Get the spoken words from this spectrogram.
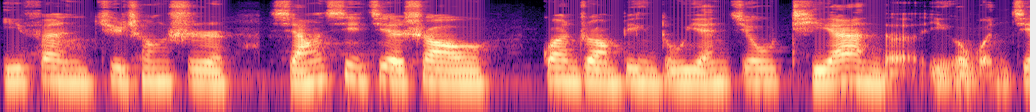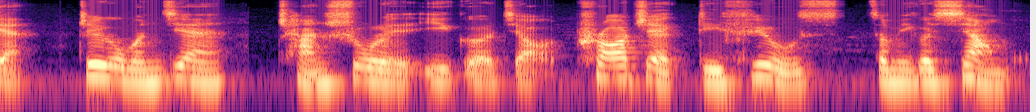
一份据称是详细介绍冠状病毒研究提案的一个文件，这个文件阐述了一个叫 Project Diffuse 这么一个项目。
